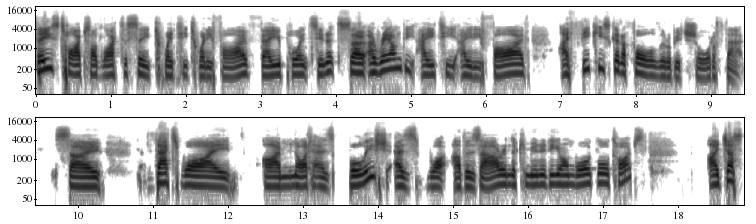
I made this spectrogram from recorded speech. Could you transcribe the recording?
these types, I'd like to see 20, 25 value points in it. So around the 80, 85, I think he's going to fall a little bit short of that. So that's why I'm not as bullish as what others are in the community on Wardlaw types. I just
